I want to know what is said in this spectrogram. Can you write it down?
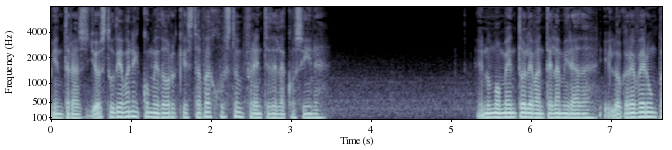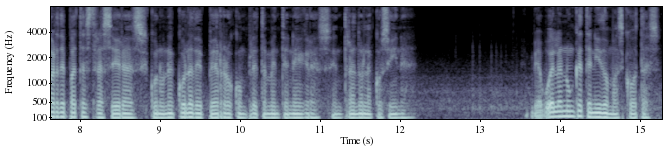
mientras yo estudiaba en el comedor que estaba justo enfrente de la cocina. En un momento levanté la mirada y logré ver un par de patas traseras con una cola de perro completamente negras entrando en la cocina. Mi abuela nunca ha tenido mascotas,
